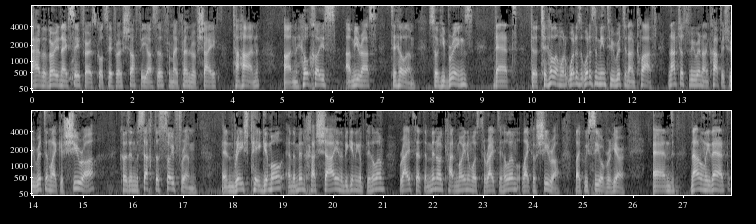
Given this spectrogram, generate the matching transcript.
I have a very nice sefer. It's called Sefer Shafi Yosef from my friend Rav Shai Tahan on Hilchais Amiras Tehillim. So he brings that the Tehillim, what, is, what does it mean to be written on cloth? Not just to be written on cloth, it should be written like a shira, because in Masechta Soifrim, and Reish Pei Gimel, and the Mincha Shai in the beginning of Tehillim, writes that the Minog Kadmoinim was to write Tehillim like a shira, like we see over here. And not only that,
